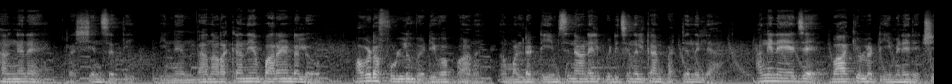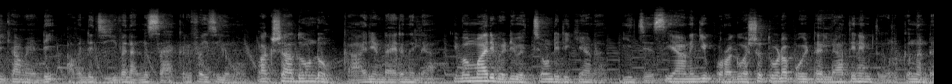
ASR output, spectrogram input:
അങ്ങനെ റഷ്യൻസ് എത്തി. പിന്നെ എന്താ നടക്കാന്ന് ഞാൻ പറയണ്ടല്ലോ? അവിടെ ഫുള്ള് വെടിവെപ്പാണ്. നമ്മളുടെ ടീംസിനാണെങ്കിൽ പിടിച്ചു നിൽക്കാൻ പറ്റുന്നില്ല. അങ്ങനെ ഏജെ ബാക്കിയുള്ള ടീമിനെ രക്ഷിക്കാൻ വേണ്ടി അവന്റെ ജീവൻ അങ്ങ് സാക്രിഫൈസ് ചെയ്യുന്നു. പക്ഷെ അതുകൊണ്ടും കാര്യം ഉണ്ടായിരുന്നില്ല ഇവന്മാര് വെടി വെച്ചുകൊണ്ടിരിക്കുകയാണ് ഈ ജെസ്സി ആണെങ്കിൽ പുറകുവശത്തൂടെ പോയിട്ട് എല്ലാത്തിനെയും തീർക്കുന്നുണ്ട്.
